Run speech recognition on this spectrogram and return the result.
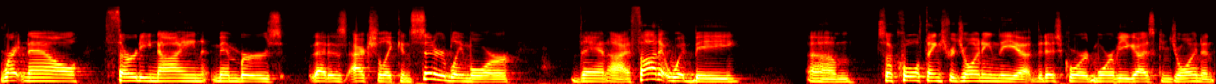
right now 39 members. That is actually considerably more than I thought it would be. Um, so cool. Thanks for joining the uh, the Discord. More of you guys can join, and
